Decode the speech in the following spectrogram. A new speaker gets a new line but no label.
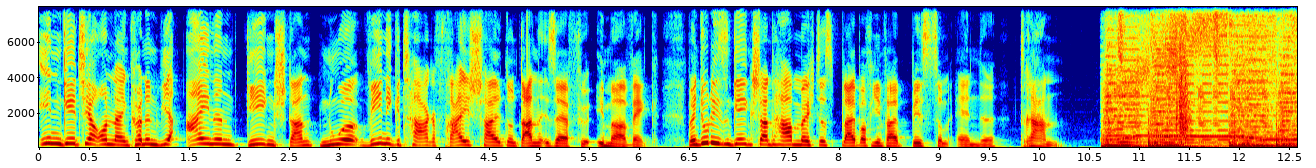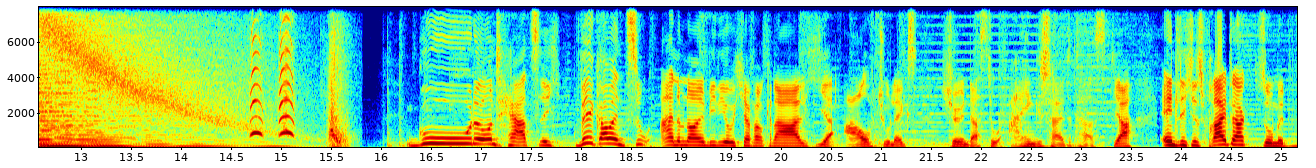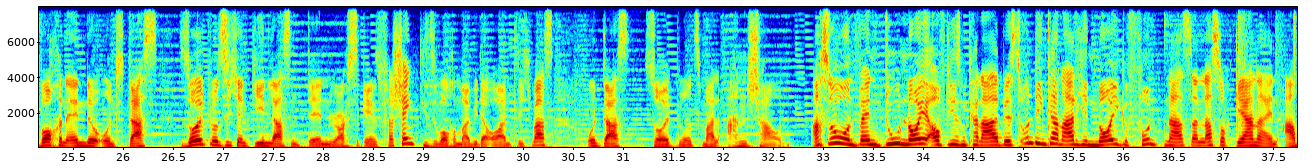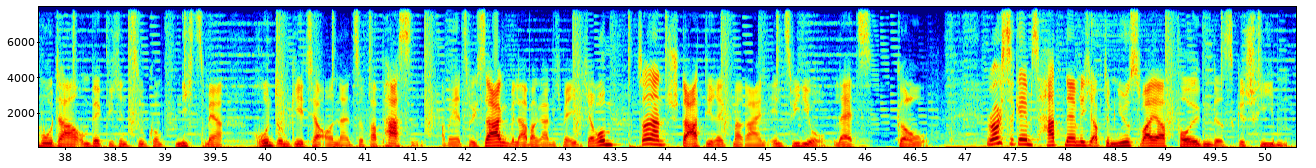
In GTA Online können wir einen Gegenstand nur wenige Tage freischalten und dann ist er für immer weg. Wenn du diesen Gegenstand haben möchtest, bleib auf jeden Fall bis zum Ende dran. Gute und herzlich willkommen zu einem neuen Video hier vom Kanal, hier auf Julex. Schön, dass du eingeschaltet hast. Ja, endlich ist Freitag, somit Wochenende und das sollten wir uns nicht entgehen lassen, denn Rockstar Games verschenkt diese Woche mal wieder ordentlich was und das sollten wir uns mal anschauen. Ach so, und wenn du neu auf diesem Kanal bist und den Kanal hier neu gefunden hast, dann lass doch gerne ein Abo da, um wirklich in Zukunft nichts mehr rund um GTA Online zu verpassen. Aber jetzt würde ich sagen, wir labern gar nicht mehr ewig herum, sondern start direkt mal rein ins Video. Let's go! Rockstar Games hat nämlich auf dem Newswire folgendes geschrieben.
